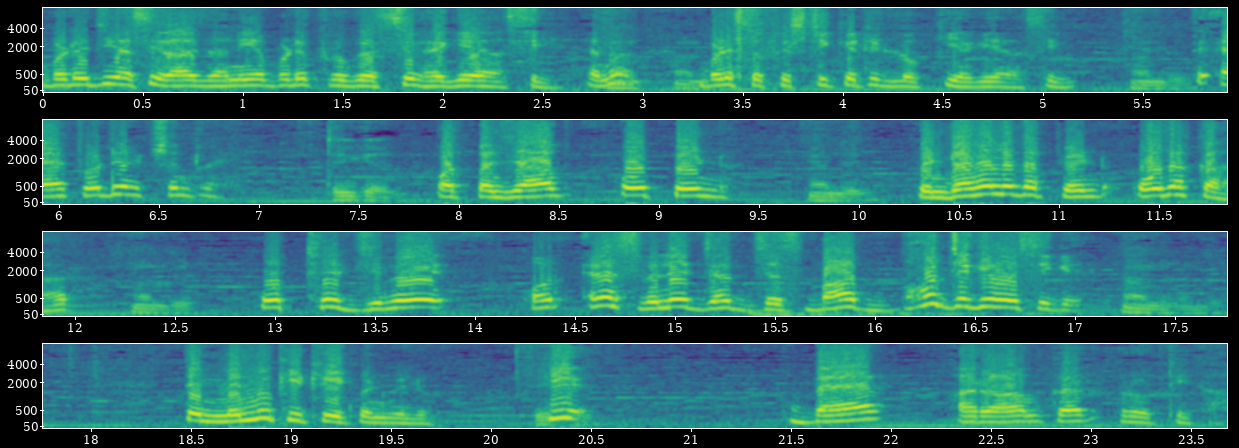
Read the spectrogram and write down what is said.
ਬੜੇ ਜੀ ਅਸੀਂ ਰਾਜਧਾਨੀ ਹੈ ਬੜੇ ਪ੍ਰੋਗਰੈਸਿਵ ਹੈਗੇ ਆ ਅਸੀਂ ਹੈ ਨਾ? ਹਾਂਜੀ, ਹਾਂਜੀ। ਬੜੇ ਸੋਫਿਸਟੀਕੇਟਿਡ ਲੋਕੀ ਹੈਗੇ ਆ ਅਸੀਂ। ਹਾਂਜੀ। ਤੇ ਇਹ ਤੁਹਾਡੇ ਐਕਸ਼ਨ ਰਹੇ? ਠੀਕ ਹੈ ਔਰ ਪੰਜਾਬ ਉਹ ਪਿੰਡ ਹਾਂਜੀ। ਪਿੰਡਾਂ ਵਾਲੇ ਦਾ ਪਿੰਡ ਉਹਦਾ ਘਰ ਹਾਂਜੀ। ਉੱਥੇ ਜਿਵੇਂ ਔਰ ਇਸ ਵੇਲੇ ਜਦ ਜਜ਼ਬਾਤ ਬਹੁਤ ਜਗੇ ਹੋਏ ਸੀਗੇ। ਹਾਂਜੀ ਹਾਂਜੀ। ਤੇ ਮੈਨੂੰ ਕੀ ਟ੍ਰੀਟਮੈਂਟ ਮਿਲੂ? ਕਿ ਬੈ ਆਰਾਮ ਕਰ ਰੋਟੀ ਖਾ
